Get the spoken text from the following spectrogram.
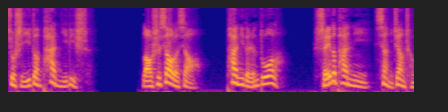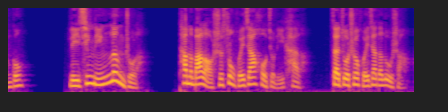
就是一段叛逆历史。老师笑了笑，叛逆的人多了，谁的叛逆像你这样成功？李青宁愣住了。他们把老师送回家后就离开了。在坐车回家的路上，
